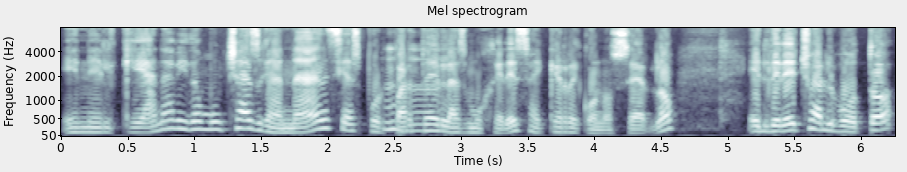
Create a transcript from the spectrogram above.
en el que han habido muchas ganancias por parte de las mujeres, hay que reconocerlo. El derecho al voto,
